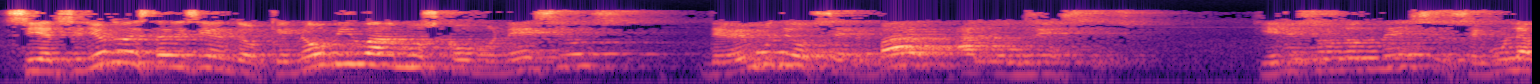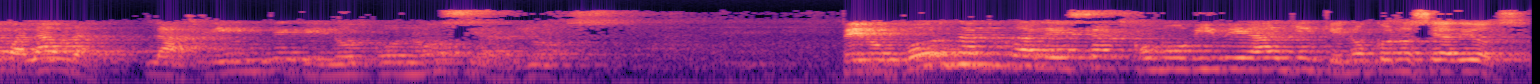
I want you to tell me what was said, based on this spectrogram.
Si el Señor nos está diciendo que no vivamos como necios, Debemos de observar a los necios. ¿Quiénes son los necios? Según la palabra, la gente que no conoce a Dios. Pero por naturaleza, ¿cómo vive alguien que no conoce a Dios?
